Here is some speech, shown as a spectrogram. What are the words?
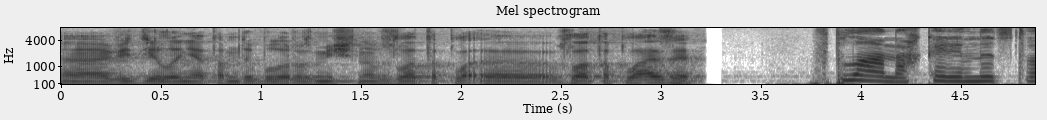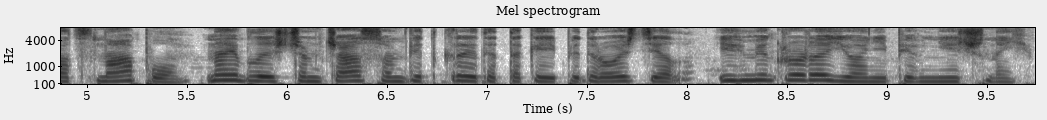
відділення, там де було розміщено в Златоплазі, В планах керівництва ЦНАПу найближчим часом відкрити такий підрозділ і в мікрорайоні Північний.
